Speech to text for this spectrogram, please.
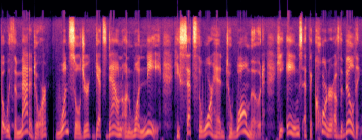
But with the Matador, one soldier gets down on one knee. He sets the warhead to wall mode. He aims at the corner of the building.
